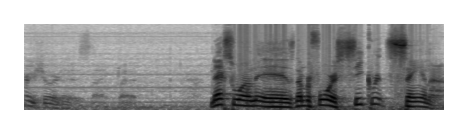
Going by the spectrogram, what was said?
pretty sure it is. Like, but next one is number four. Secret Santa.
